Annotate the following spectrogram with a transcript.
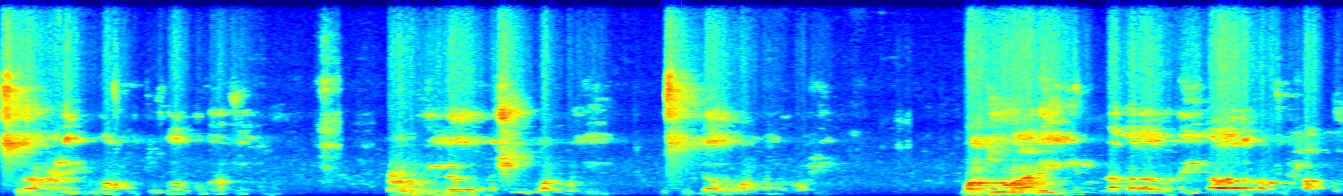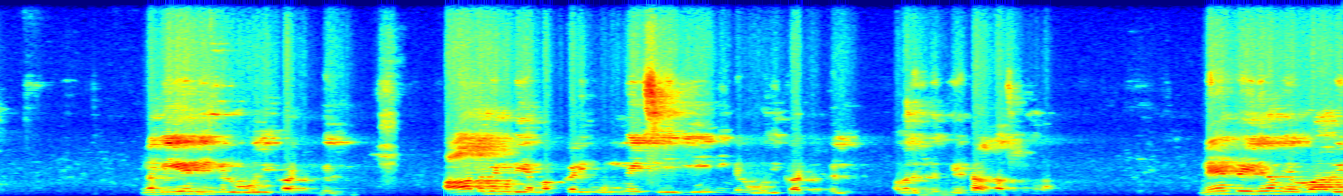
السلام عليكم ورحمة الله وبركاته أعوذ بالله من الشيطان الرجيم بسم الله الرحمن الرحيم واتل عليهم نبأ ابني آدم بالحق நபியே நீங்கள் ஓதி காட்டுங்கள் ஆதமினுடைய மக்களின் உண்மை செய்தியை நீங்கள் ஓதி காட்டுங்கள் அவர்களுக்கு என்று அல்லாஹ் சொல்லுகிறான் நேற்றைய தினம் எவ்வாறு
